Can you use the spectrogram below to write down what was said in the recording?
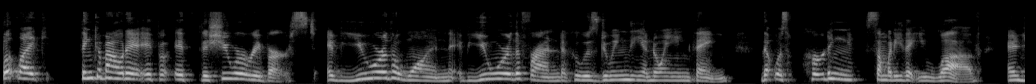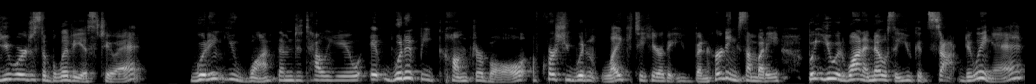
But like think about it if if the shoe were reversed. If you were the one, if you were the friend who was doing the annoying thing that was hurting somebody that you love and you were just oblivious to it, wouldn't you want them to tell you? It wouldn't be comfortable. Of course, you wouldn't like to hear that you've been hurting somebody, but you would want to know so you could stop doing it.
